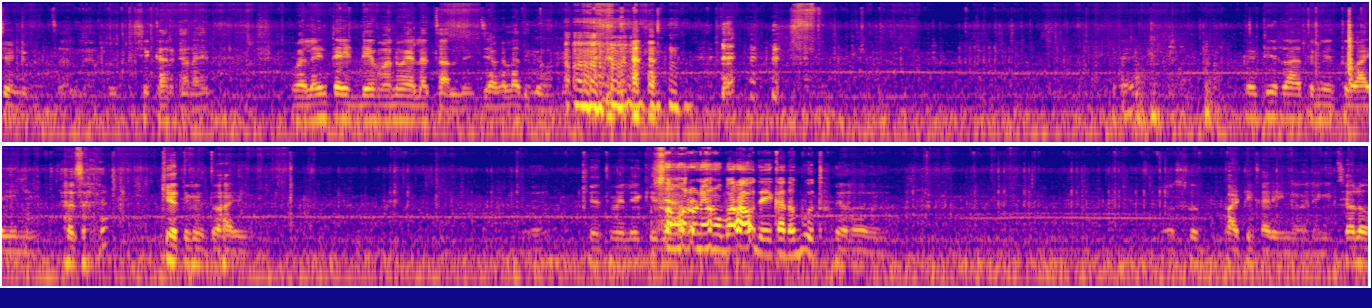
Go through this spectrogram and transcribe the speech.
जंगलात चाललंय शिकार करायला. व्हॅलेंटाईन डे मनवायला चाललंय. जंगलात घेऊन. कधी रात में तो आई नहीं असं. खेत में तो आई. खेत में लेके जा समोरून उभं राहू दे एखादं भूत. उसको पार्टी करेंगे बोलेंगे चलो.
